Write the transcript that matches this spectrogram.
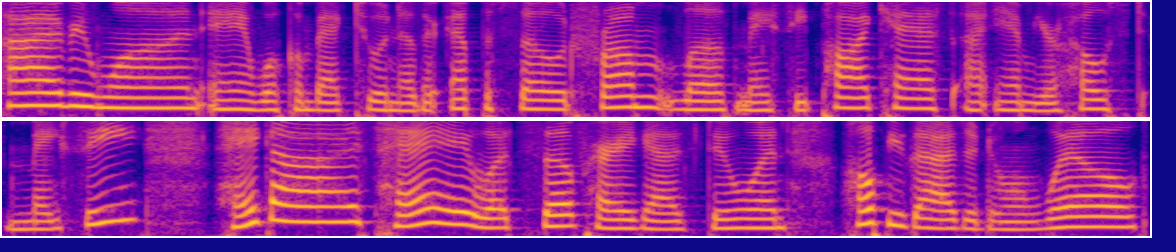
Hi, everyone, and welcome back to another episode from Love Mayc Podcast. I am your host, Mayc. Hey, guys. Hey, what's up? How are you guys doing? Hope you guys are doing well.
